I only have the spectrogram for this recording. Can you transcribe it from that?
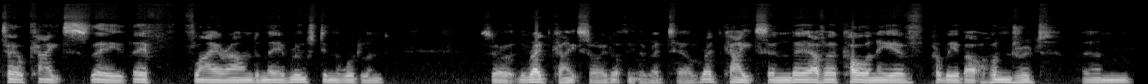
tail kites. They they fly around and they roost in the woodland. So the red kites, sorry, I don't think they're red tailed, red kites, and they have a colony of probably about hundred. Um,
